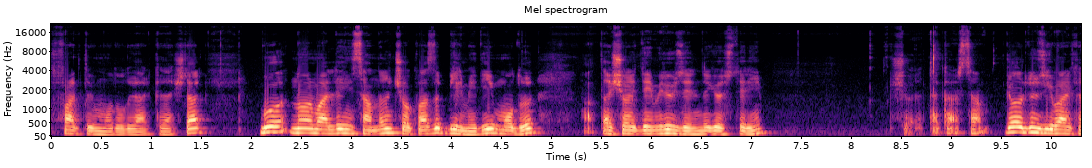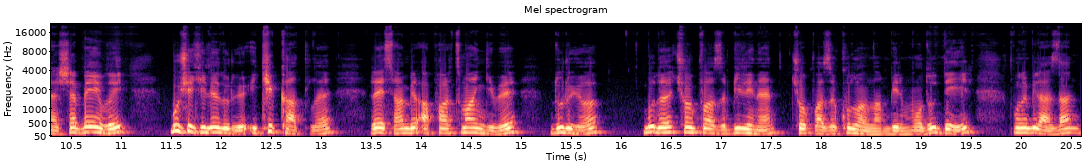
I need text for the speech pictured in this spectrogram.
farklı bir mod oluyor arkadaşlar. Bu normalde insanların çok fazla bilmediği modu. Hatta şöyle demiri üzerinde göstereyim. Şöyle takarsam. Gördüğünüz gibi arkadaşlar Beyblade bu şekilde duruyor. İki katlı resmen bir apartman gibi duruyor. Bu da çok fazla bilinen, çok fazla kullanılan bir modu değil. Bunu birazdan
